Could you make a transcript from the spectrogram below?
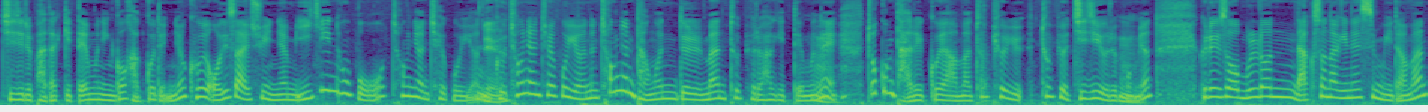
지지를 받았기 때문인 것 같거든요. 그걸 어디서 알 수 있냐면 이긴 후보 청년 최고위원 네. 그 청년 최고위원은 청년 당원들만 투표를 하기 때문에 음. 조금 다를 거야 아마 투표 투표 지지율을 음. 보면 그래서 물론 낙선하긴 했습니다만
